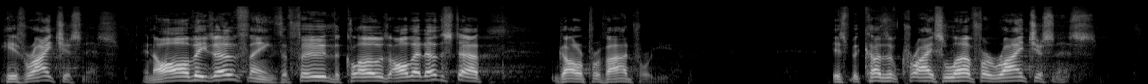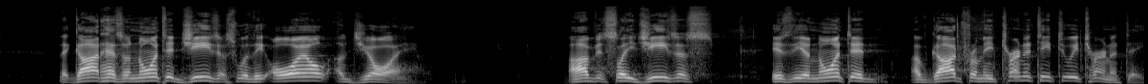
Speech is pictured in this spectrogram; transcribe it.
His righteousness." And all these other things, the food, the clothes, all that other stuff, God will provide for you. It's because of Christ's love for righteousness that God has anointed Jesus with the oil of joy. Obviously, Jesus is the anointed of God from eternity to eternity.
